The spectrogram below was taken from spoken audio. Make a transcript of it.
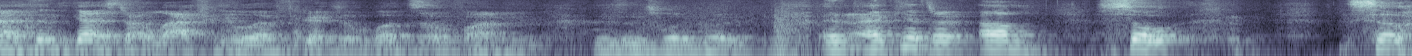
I think the guys start laughing. The left guys, what's so funny? This is what great. And I can't. Start, um, so, so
